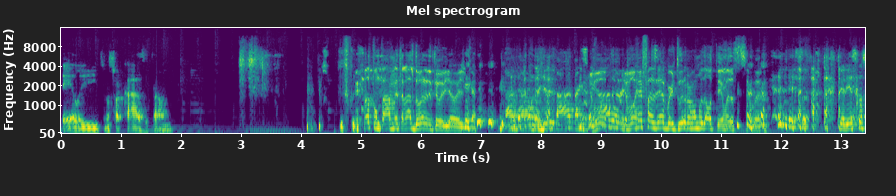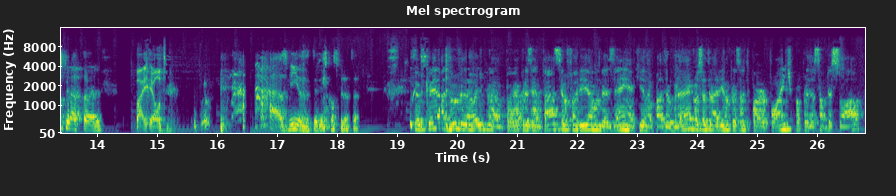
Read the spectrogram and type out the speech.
tela e ir na sua casa e tal. O Elton tá uma metralhadora na teoria hoje, cara. Ah, tá, hoje ele tá, tá Eu inspirado, vou, eu vou refazer a abertura pra mudar o tema dessa semana. Teorias conspiratórias. Vai, Elton. As minhas teorias conspiratórias. Eu fiquei na dúvida hoje para me apresentar se eu faria um desenho aqui no quadro branco ou se eu traria uma apresentação de PowerPoint para apresentação pessoal.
